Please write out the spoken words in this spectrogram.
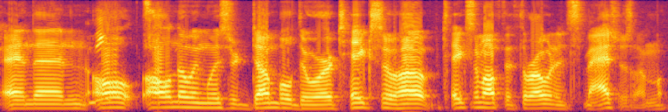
and then all all knowing wizard Dumbledore takes him up, takes him off the throne and smashes him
